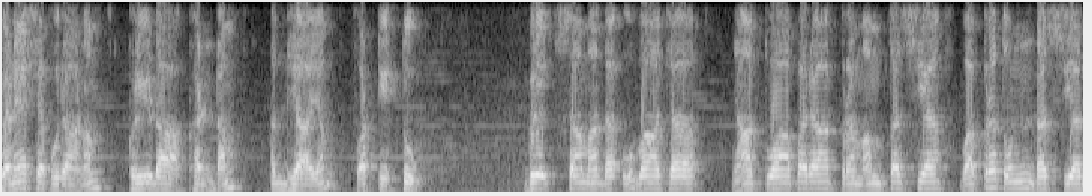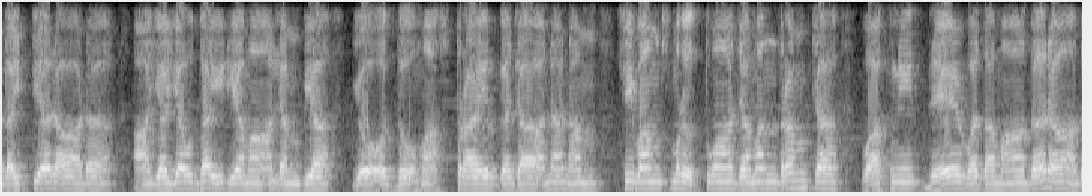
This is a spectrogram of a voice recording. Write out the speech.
गणेशपुराणं क्रीडाखण्डम् अध्यायं टु। गृत्समद उवाच ज्ञात्वा पराक्रमं तस्य वक्रतुण्डस्य दैत्यराड आययौ धैर्यमालम्ब्य योद्धुमस्त्रैर्गजाननं शिवं स्मृत्वा जमन्त्रं च वह्निदेवतमादराद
